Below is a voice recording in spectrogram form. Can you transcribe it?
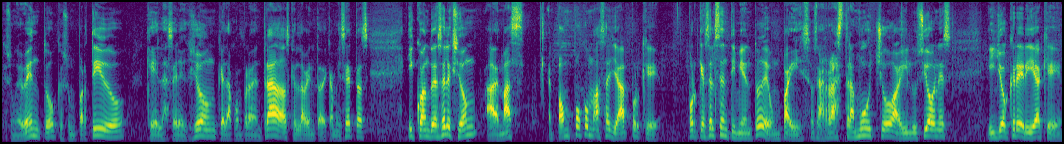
que es un evento, que es un partido, que es la selección, que es la compra de entradas, que es la venta de camisetas. Y cuando es selección, además, va un poco más allá porque, porque es el sentimiento de un país. O sea, arrastra mucho, hay ilusiones y yo creería que,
